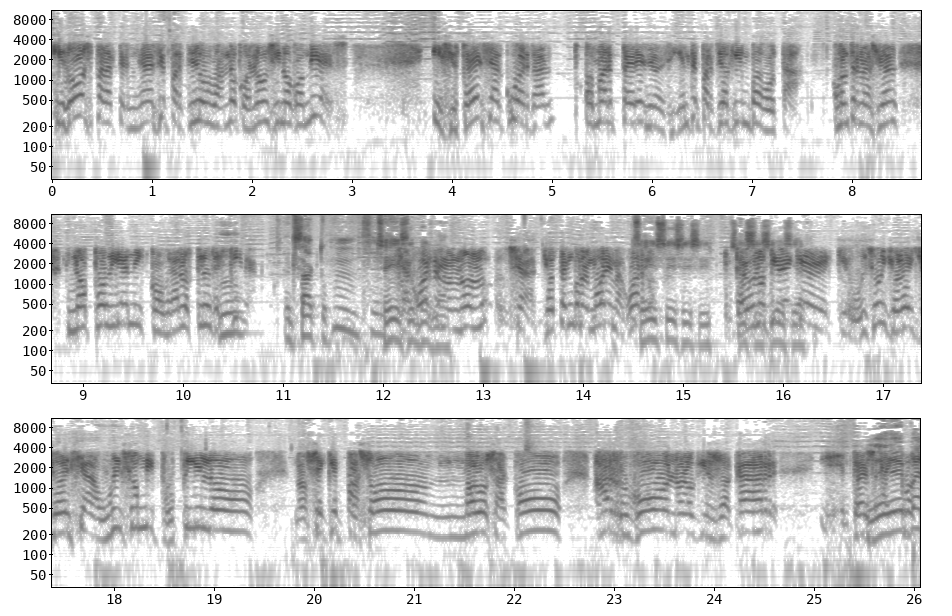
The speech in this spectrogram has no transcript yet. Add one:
y dos para terminar ese partido jugando con 11 y no con 10. Y si ustedes se acuerdan, Omar Pérez en el siguiente partido aquí en Bogotá contra Nacional no podía ni cobrar los tiros de esquina. Exacto. Sí, ¿Se acuerdan? No, no, no, o sea, yo tengo memoria y me acuerdo. Sí, sí, sí, sí. Entonces Sí, uno tiene que, que Wilson, yo, le- yo decía, Wilson mi pupilo, no sé qué pasó, no lo sacó, arrugó, no lo quiso sacar. Y entonces Le cosas-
